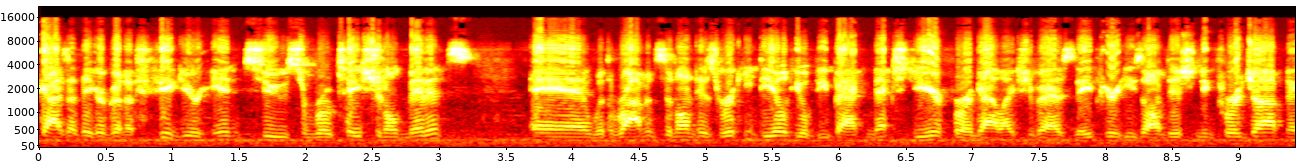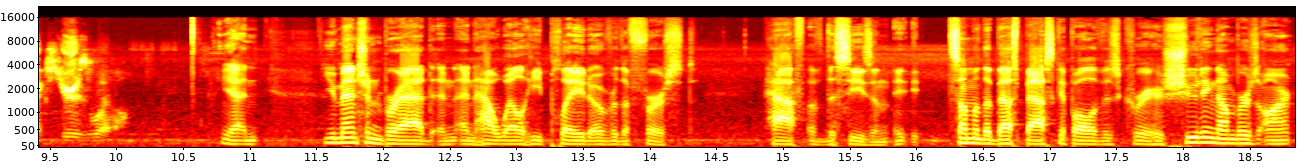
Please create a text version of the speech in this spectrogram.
guys, I think, are going to figure into some rotational minutes. And with Robinson on his rookie deal, he'll be back next year for a guy like Shabazz Napier. He's auditioning for a job next year as well. Yeah, and you mentioned Brad and, and how well he played over the first half of the season. It, some of the best basketball of his career. His shooting numbers aren't,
